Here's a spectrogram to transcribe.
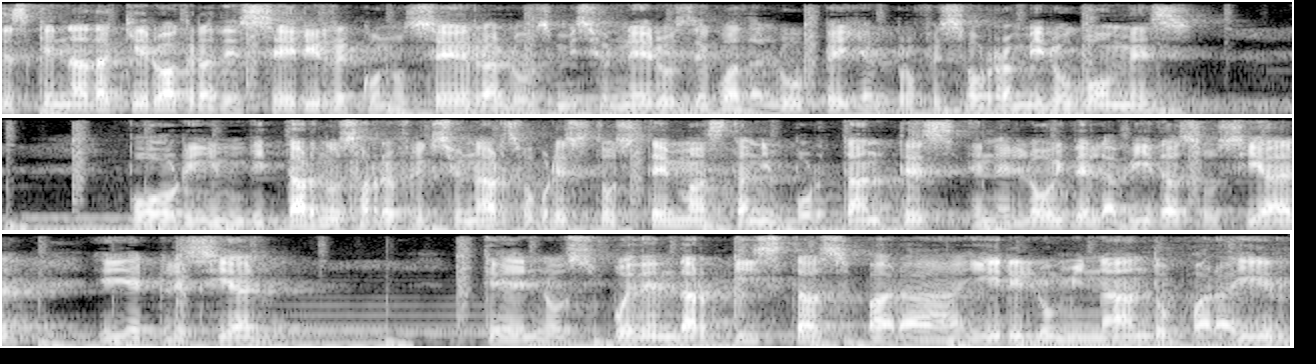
Antes que nada quiero agradecer y reconocer a los misioneros de Guadalupe y al profesor Ramiro Gómez por invitarnos a reflexionar sobre estos temas tan importantes en el hoy de la vida social y eclesial, que nos pueden dar pistas para ir iluminando, para ir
